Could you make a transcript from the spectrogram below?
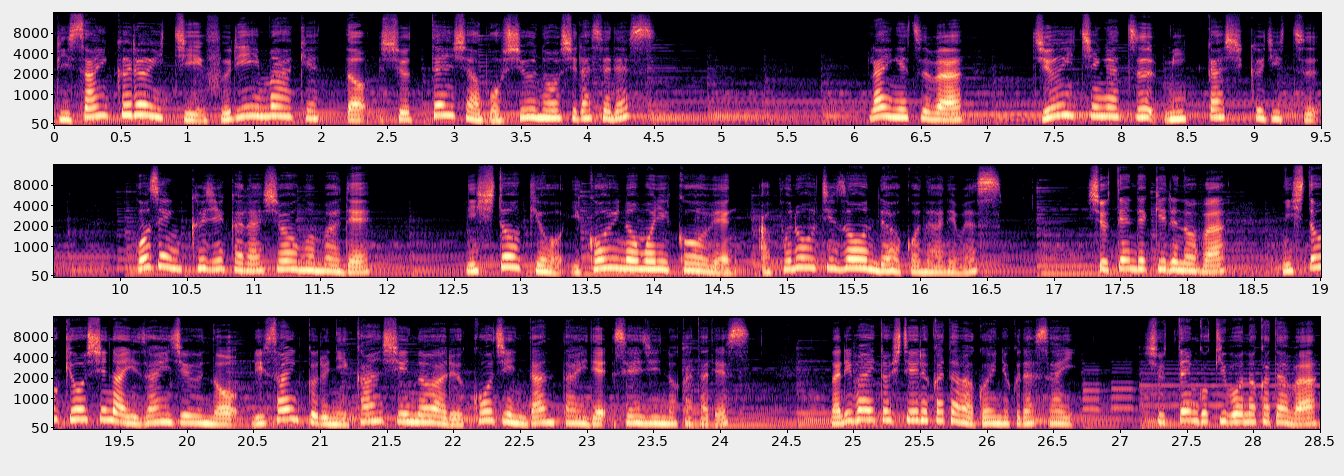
リサイクル市フリーマーケット出店者募集のお知らせです。来月は11月3日祝日。午前9時から正午まで西東京憩いの森公園アプローチゾーンで行われます。出店できるのは西東京市内在住のリサイクルに関心のある個人団体で成人の方です。なりわいとしている方はご遠慮ください。出店ご希望の方は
